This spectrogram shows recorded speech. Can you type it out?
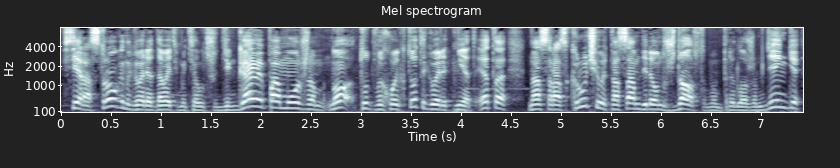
Все растроганы, говорят, давайте мы тебе лучше деньгами поможем. Но тут выходит кто-то и говорит, нет, это нас раскручивает. На самом деле он ждал, что мы предложим деньги.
